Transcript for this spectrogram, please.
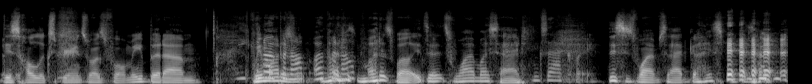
this whole experience was for me. But um, we might open as, up, open might, up. As, might as well. It's, it's why am I sad? Exactly. This is why I'm sad, guys.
